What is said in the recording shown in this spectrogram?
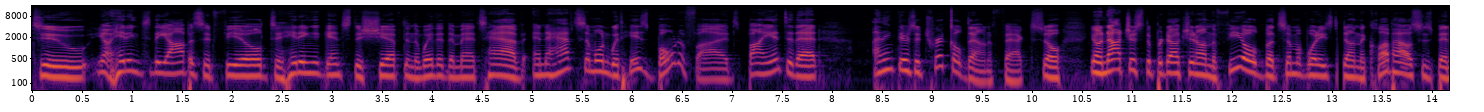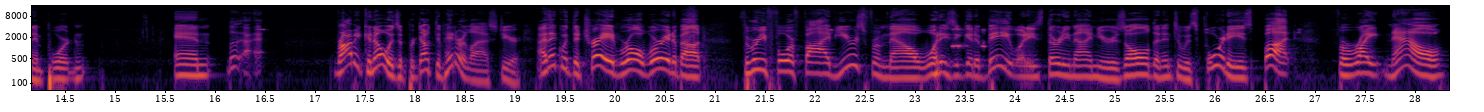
to you know hitting to the opposite field, to hitting against the shift and the way that the Mets have, and to have someone with his bona fides buy into that. I think there's a trickle down effect. So, you know, not just the production on the field, but some of what he's done the clubhouse has been important. And look, I- Robbie Cano was a productive hitter last year. I think with the trade, we're all worried about three, four, five years from now. What is he going to be when he's 39 years old and into his 40s? But for right now,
